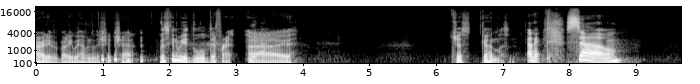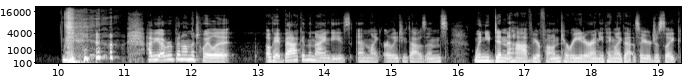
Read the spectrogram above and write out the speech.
All right, everybody, we have another shit chat. this is going to be a little different. Uh, just go ahead and listen. Okay. So, have you ever been on the toilet? Okay, back in the 90s and like early 2000s when you didn't have your phone to read or anything like that. So you're just like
